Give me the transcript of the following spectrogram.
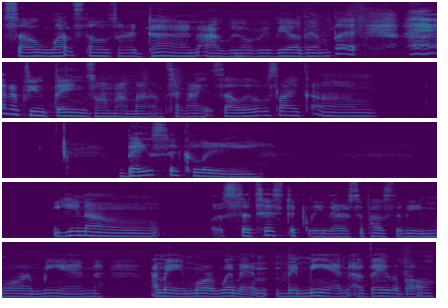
So once those are done, I will reveal them. But I had a few things on my mind tonight, so it was like um, basically, you know, statistically, there's supposed to be more men I mean, more women than men available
